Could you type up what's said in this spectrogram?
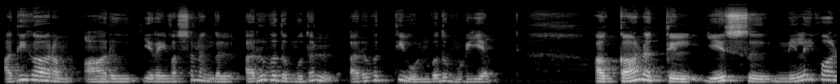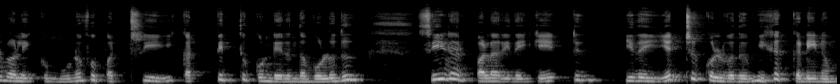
அதிகாரம் ஆறு இறைவசனங்கள் அறுபது முதல் அறுபத்தி ஒன்பது முடிய. அக்காலத்தில் இயேசு நிலைவாழ்வளிக்கும் உணவு பற்றி கற்பித்துக் கொண்டிருந்த பொழுது, சீடர் பலர் இதைக் கேட்டு, இதை ஏற்றுக்கொள்வது மிகக் கடினம்.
